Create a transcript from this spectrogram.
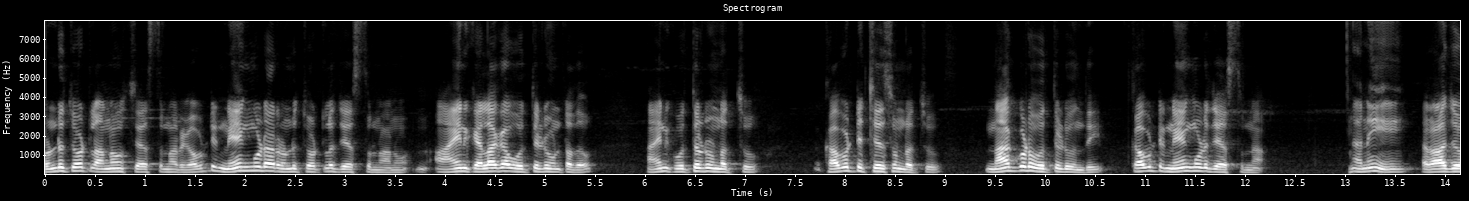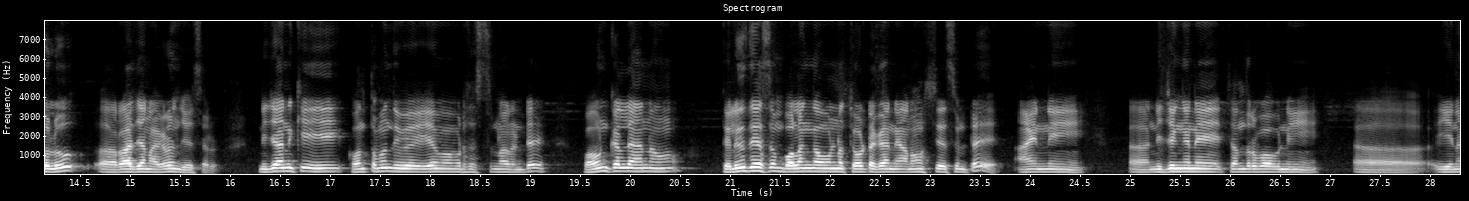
రెండు చోట్ల అనౌన్స్ చేస్తున్నారు కాబట్టి నేను కూడా రెండు చోట్ల చేస్తున్నాను. ఆయనకి ఎలాగా ఒత్తిడి ఉంటుందో ఆయనకి ఒత్తిడి ఉండొచ్చు కాబట్టి చేసి ఉండొచ్చు. నాకు కూడా ఒత్తిడి ఉంది కాబట్టి నేను కూడా చేస్తున్నా అని రాజోలు రాజానగరం చేశారు నిజానికి కొంతమంది ఏం విమర్శిస్తున్నారంటే పవన్ కళ్యాణ్ తెలుగుదేశం బలంగా ఉన్న చోట కానీ అనౌన్స్ చేస్తుంటే ఆయన్ని నిజంగానే చంద్రబాబుని ఈయన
